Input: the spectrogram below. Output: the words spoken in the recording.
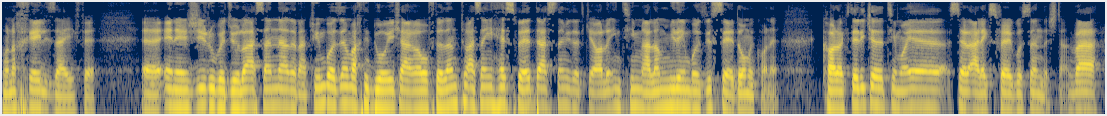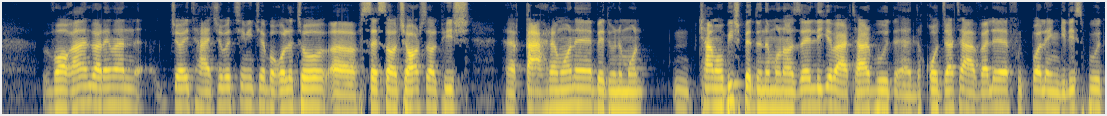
ها خیلی ضعیفه. انرژی رو به جلو اصلا ندارن. تو این بازی هم وقتی دو یک عقب افتادن تو اصلا این حس به دست نمی‌داد که حالا این تیم الان میره این بازی رو سه دو می‌کنه. کاراکتری که تیمای سر الکس فرگوسن داشتن. و واقعا برای من جای تعجب تیمی که به قول تو سه سال چهار سال پیش قهرمان بدون من... کم و بیش بدون منازع لیگ برتر بود. قدرت اول فوتبال انگلیس بود.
